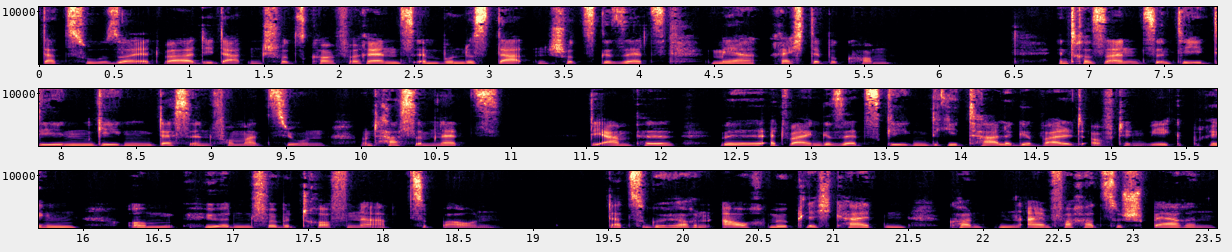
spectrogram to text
Dazu soll etwa die Datenschutzkonferenz im Bundesdatenschutzgesetz mehr Rechte bekommen. Interessant sind die Ideen gegen Desinformation und Hass im Netz. Die Ampel will etwa ein Gesetz gegen digitale Gewalt auf den Weg bringen, um Hürden für Betroffene abzubauen. Dazu gehören auch Möglichkeiten, Konten einfacher zu sperren,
